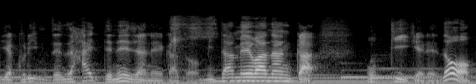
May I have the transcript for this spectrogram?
いやクリーム全然入ってねえじゃねえかと。見た目はなんか大きいけれど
